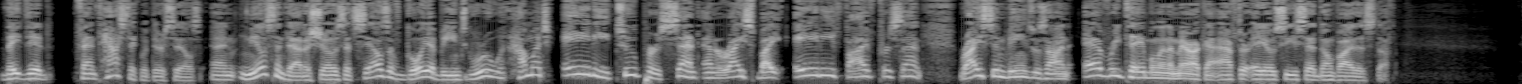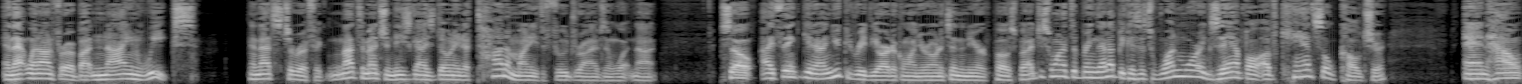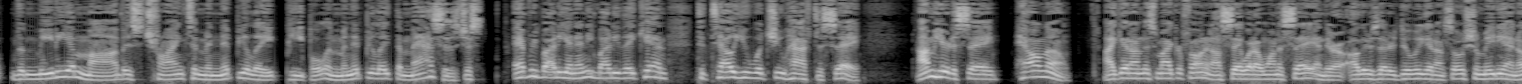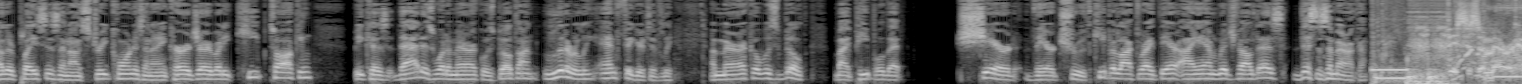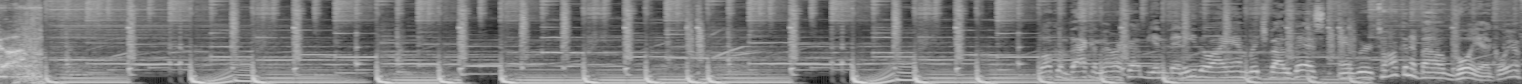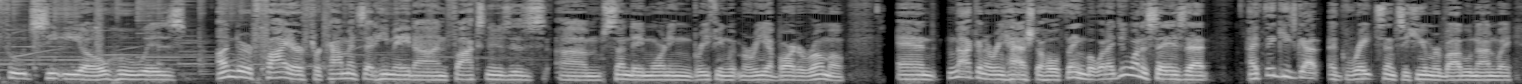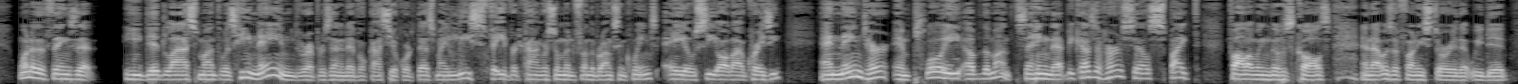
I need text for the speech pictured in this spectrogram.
They did fantastic with their sales. And Nielsen data shows that sales of Goya beans grew how much? 82% and rice by 85%. Rice and beans was on every table in America after AOC said don't buy this stuff. And that went on for about nine weeks. And that's terrific. Not to mention these guys donate a ton of money to food drives and whatnot. So I think, you know, and you could read the article on your own. It's in the New York Post, but I just wanted to bring that up because it's one more example of cancel culture and how the media mob is trying to manipulate people and manipulate the masses, just everybody and anybody they can to tell you what you have to say. I'm here to say, hell no. I get on this microphone and I'll say what I want to say, and there are others that are doing it on social media and other places and on street corners, and I encourage everybody keep talking because that is what America was built on, literally and figuratively. America was built by people that shared their truth. Keep it locked right there. I am Rich Valdez. This is America. This is America. Welcome back, America. Bienvenido. I am Rich Valdez, and we're talking about Goya, Goya Foods CEO, who is under fire for comments that he made on Fox News's um, Sunday morning briefing with Maria Bartiromo. And I'm not going to rehash the whole thing, but what I do want to say is that I think he's got a great sense of humor, Bob Unanue. One of the things that he did last month was he named Representative Ocasio Cortez, my least favorite congresswoman from the Bronx and Queens, AOC all out crazy, and named her employee of the month, saying that because of her, sales spiked following those calls. And that was a funny story that we did.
